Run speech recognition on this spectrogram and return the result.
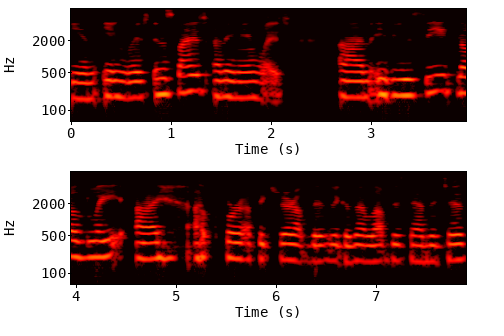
in english in spanish and in english and if you see closely i asked for a picture of this because i love the sandwiches.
